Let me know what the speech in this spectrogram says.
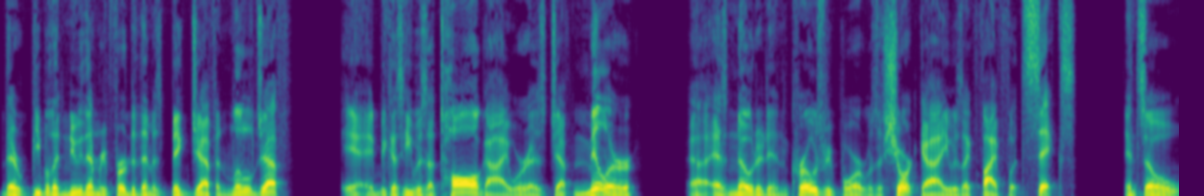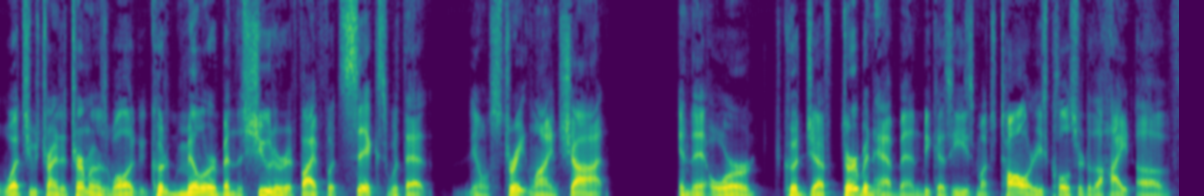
there people that knew them referred to them as Big Jeff and Little Jeff eh, because he was a tall guy, whereas Jeff Miller, uh, as noted in Crow's report, was a short guy. He was like five foot six. And so what she was trying to determine was, well, could Miller have been the shooter at five foot six with that, you know, straight line shot in the, or could Jeff Durbin have been because he's much taller? He's closer to the height of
